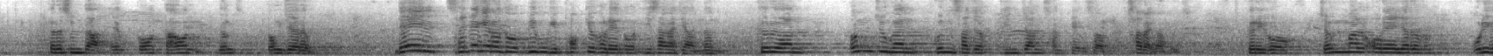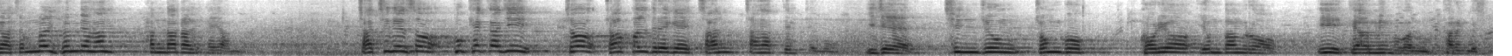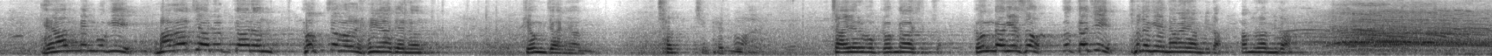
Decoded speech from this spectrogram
그렇습니다. 다운 동지 여러분. 내일 새벽에라도 미국이 폭격을 해도 이상하지 않는 그러한 엄중한 군사적 긴장 상태에서 살아가고 있습니다. 그리고 정말 올해 여러분, 우리가 정말 현명한 판단을 해야 합니다. 자칫해서 국회까지 저 좌빨들에게 장, 장악될 경우 이제 친중, 종북, 고려 연방으로 이 대한민국은 가는 것입니다. 대한민국이 망하지 않을까 하는 걱정을 해야 되는 경자년 첫 집회입니다. 자, 여러분 건강하십시오. 건강해서 끝까지 투쟁해 나가야 합니다. 감사합니다.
